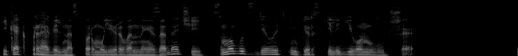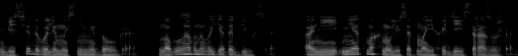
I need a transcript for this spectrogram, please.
и как правильно сформулированные задачи смогут сделать имперский легион лучше. Беседовали мы с ними долго. Но главного я добился. Они не отмахнулись от моих идей сразу же.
